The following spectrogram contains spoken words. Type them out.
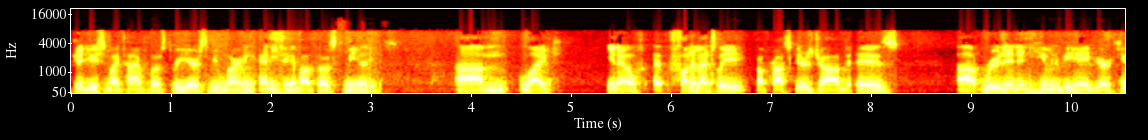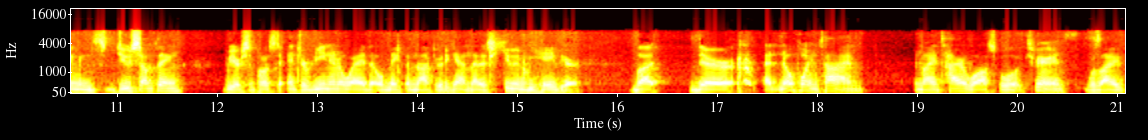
good use of my time for those three years to be learning anything about those communities. Um, like, you know, fundamentally, a prosecutor's job is uh, rooted in human behavior. Humans do something, we are supposed to intervene in a way that will make them not do it again. That is human behavior. But there, at no point in time in my entire law school experience was I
